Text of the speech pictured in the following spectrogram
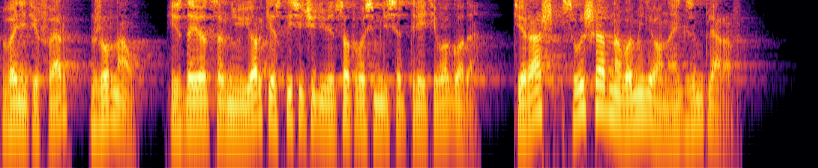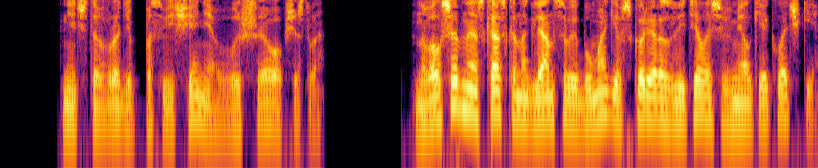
Vanity Fair – журнал, Издается в Нью-Йорке с 1983 года. Тираж свыше 1 миллиона экземпляров. Нечто вроде посвящения в высшее общество. Но волшебная сказка на глянцевой бумаге вскоре разлетелась в мелкие клочки.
